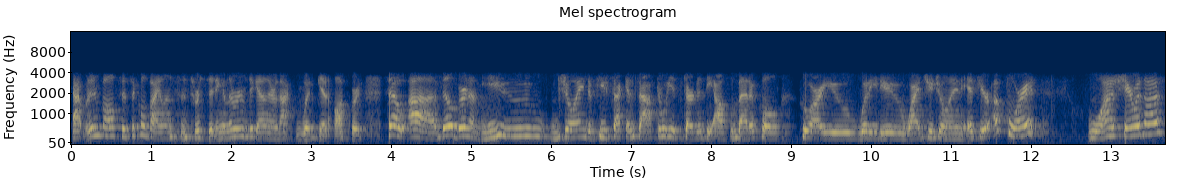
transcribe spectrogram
That would involve physical violence since we're sitting in the room together, and that would get awkward. So, uh, Bill Burnham, you joined a few seconds after we had started the alphabetical. Who are you? What do you do? Why did you join? If you're up for it, want to share with us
